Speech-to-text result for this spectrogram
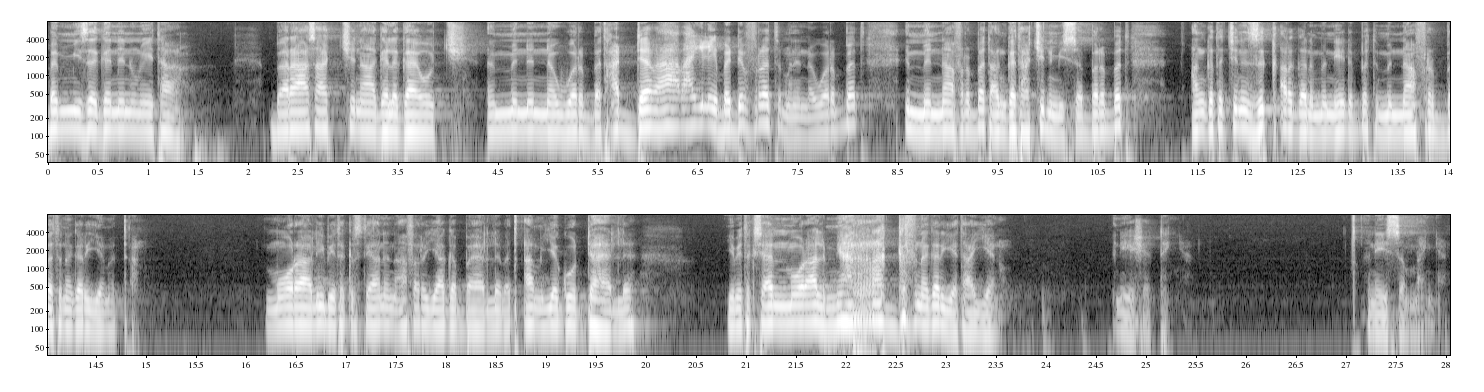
በሚዘገንን ሁኔታ በራሳችን አገልጋዮች የምንነወርበት አደባባይ ላይ በድፍረት የምንነወርበት የምናፍርበት አንገታችን የሚሰበርበት አንገታችንን ዝቅ አድርገን የምንሄድበት የምናፍርበት ነገር እየመጣ ነው። ሞራሊ ቤተ ክርስቲያንን አፈር እያገባ ያለ በጣም እየጎዳ ያለ የቤተ ክርስቲያንን ሞራል የሚያራግፍ ነገር እየታየ ነው። እኔ ይሸተኛል፣ እኔ ይሰማኛል።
